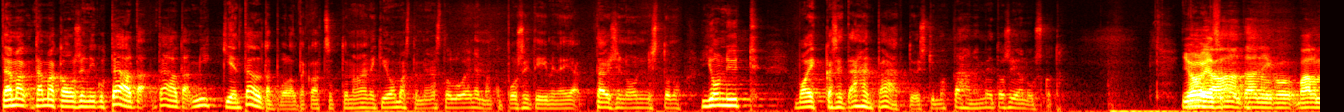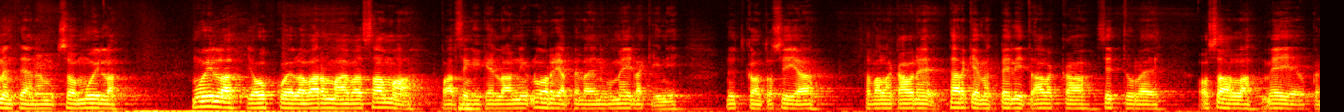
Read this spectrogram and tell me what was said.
tämä, tämä kausi niin kuin täältä, täältä mikkien tältä puolelta katsottuna ainakin omasta mielestä ollut enemmän kuin positiivinen ja täysin onnistunut jo nyt, vaikka se tähän päättyisikin, mutta tähän me tosiaan uskota. Joo, ja se... tämä niin kuin valmentajana, mutta se on muilla, muilla joukkueilla varmaan aivan sama, varsinkin mm. kellä on niin nuoria pelaajia niin kuin meilläkin, niin nyt kun on tosiaan tavallaan kauden tärkeimmät pelit alkaa, sitten tulee osalla meidän, jotka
